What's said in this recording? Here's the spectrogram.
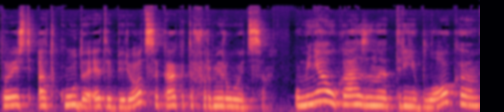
То есть откуда это берется, как это формируется. У меня указаны три блока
